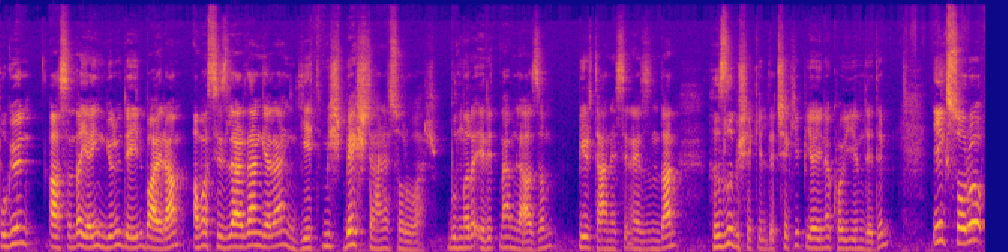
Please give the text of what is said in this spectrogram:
Bugün aslında yayın günü değil bayram ama sizlerden gelen 75 tane soru var. Bunları eritmem lazım. Bir tanesini en azından hızlı bir şekilde çekip yayına koyayım dedim. İlk soru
